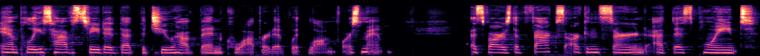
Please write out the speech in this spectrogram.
And police have stated that the two have been cooperative with law enforcement. As far as the facts are concerned, at this point,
